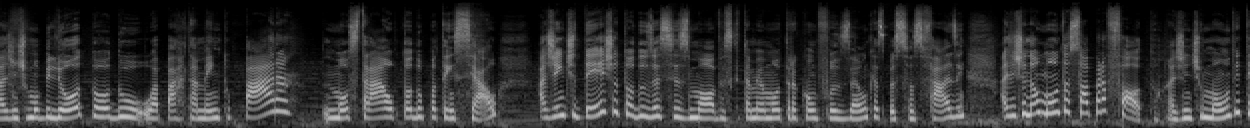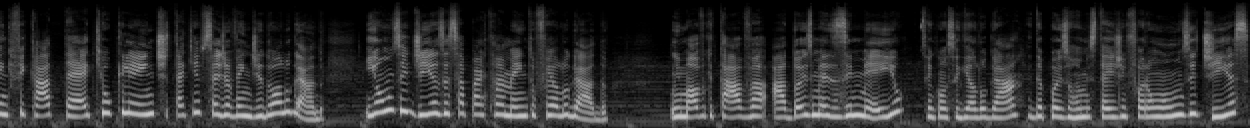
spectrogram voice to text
a gente mobiliou todo o apartamento para mostrar todo o potencial. A gente deixa todos esses móveis, que também é uma outra confusão que as pessoas fazem. A gente não monta só para foto. A gente monta e tem que ficar até que o cliente, até que seja vendido ou alugado. Em 11 dias, esse apartamento foi alugado. Um imóvel que estava há dois meses e meio sem conseguir alugar, e depois o homestaging foram 11 dias.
